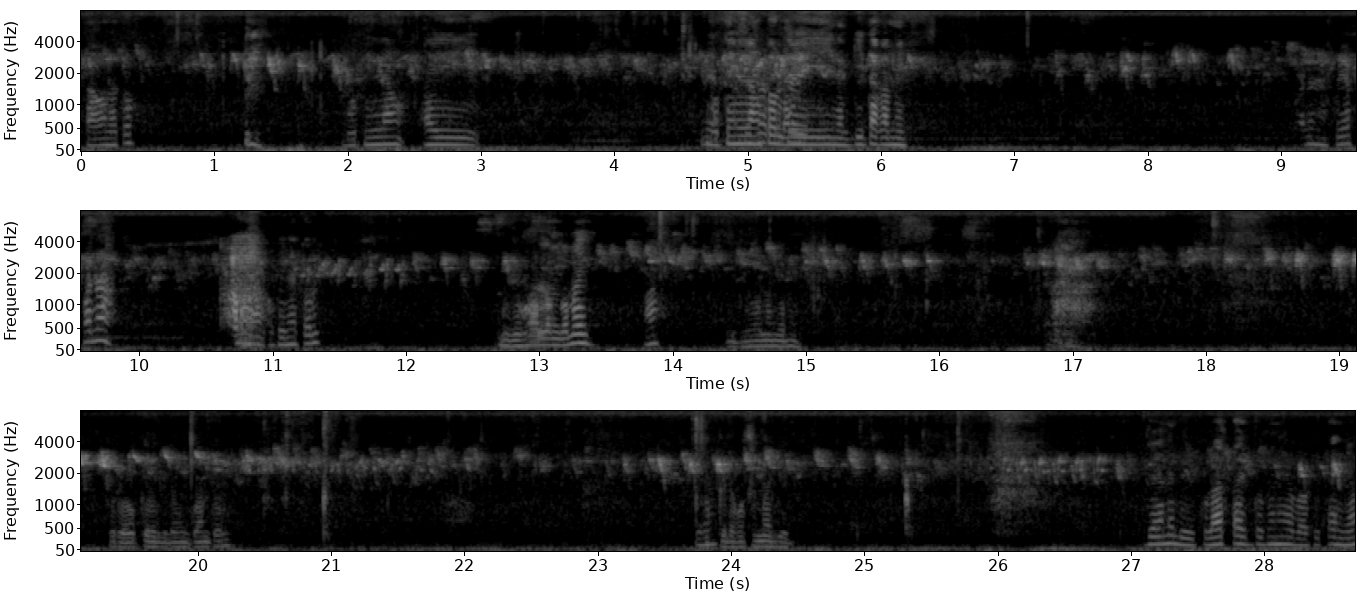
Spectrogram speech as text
tao na to. Buti lang ay Buti lang tol ay nagkita kami. Ano na, kuya pa na. Ah, okay na tol. Medyo halang gamay. Ha? Medyo halang gamay. Ah. Pero okay na gulong kuwan tol. Okay lang ko sa nagyod. Gana ba, kulata ito kanya, bakit anyo?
